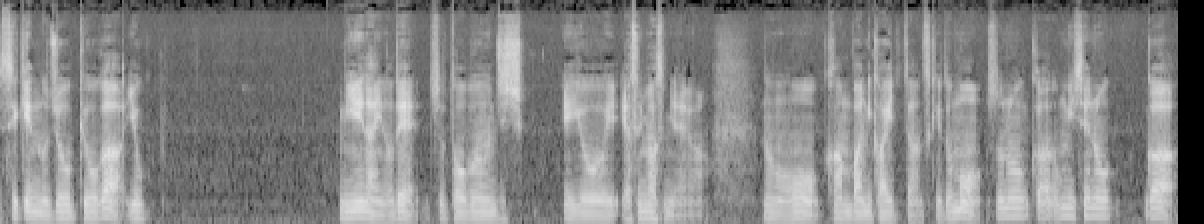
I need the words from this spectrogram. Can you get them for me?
世間の状況がよ見えないので、ちょっと当分自粛、営業休みますみたいなのを看板に書いてたんですけども、そのお店のが、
